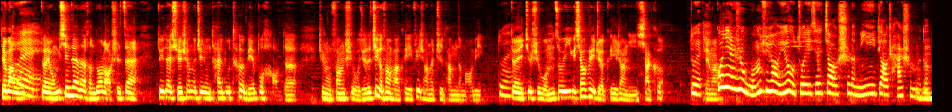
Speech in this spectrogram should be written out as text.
对吧？对我对我们现在的很多老师在对待学生的这种态度特别不好的这种方式，我觉得这个方法可以非常的治他们的毛病。对对，就是我们作为一个消费者，可以让你下课，对对关键是我们学校也有做一些教师的民意调查什么的。嗯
